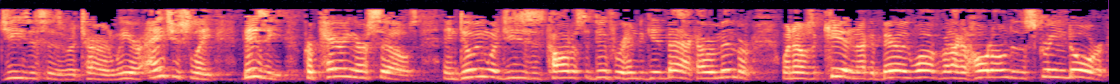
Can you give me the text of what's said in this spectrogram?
Jesus' return. We are anxiously busy preparing ourselves and doing what Jesus has called us to do for Him to get back. I remember when I was a kid and I could barely walk, but I could hold on to the screen door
